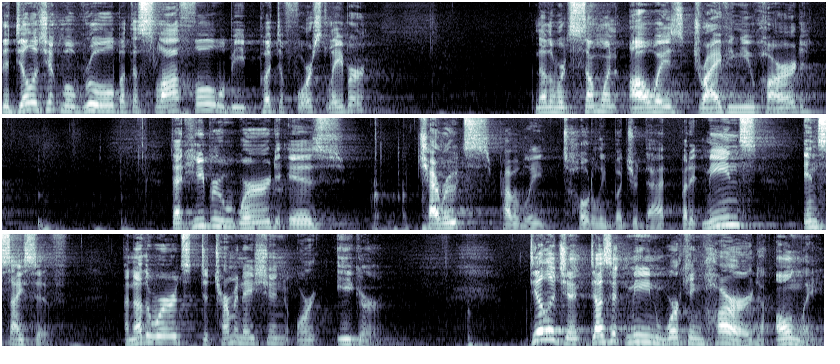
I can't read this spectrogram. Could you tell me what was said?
the diligent will rule, but the slothful will be put to forced labor. In other words, someone always driving you hard. That Hebrew word is charutz, probably totally butchered that, but it means incisive. In other words, determination or eager. Diligent doesn't mean working hard only.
